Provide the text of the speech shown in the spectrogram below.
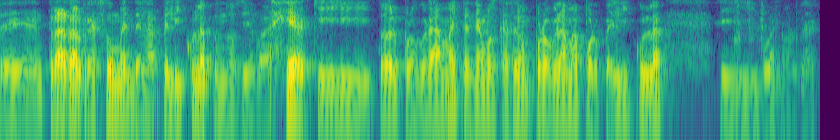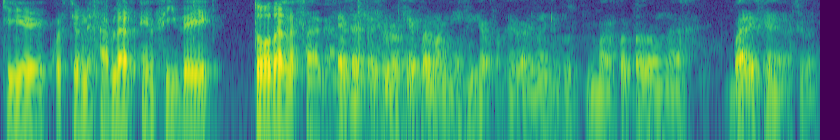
eh, entrar al resumen de la película, pues nos llevaría aquí todo el programa y tendríamos que hacer un programa por película. Y bueno, aquí eh, cuestión es hablar en sí de toda la saga. Esa tecnología fue magnífica porque realmente pues, marcó toda una varias generaciones.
